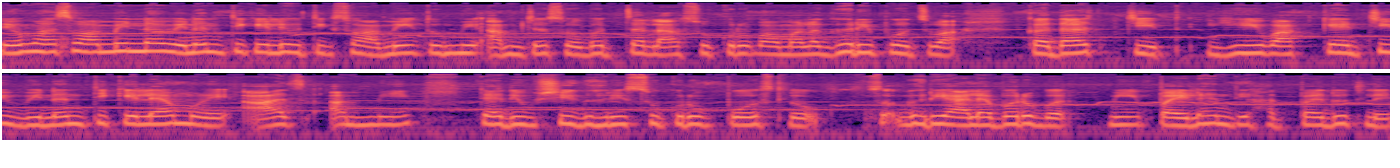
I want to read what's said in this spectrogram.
तेव्हा स्वामींना विनंती केली होती स्वामी तुम्ही आमच्यासोबत चला सुखरूप आम्हाला घरी पोचवा. कदाचित ही वाक्याची विनंती केल्यामुळे आज आम्ही त्या दिवशी घरी सुखरूप पोचलो स- घरी आल्याबरोबर मी पहिल्यांदा हातपाय धुतले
